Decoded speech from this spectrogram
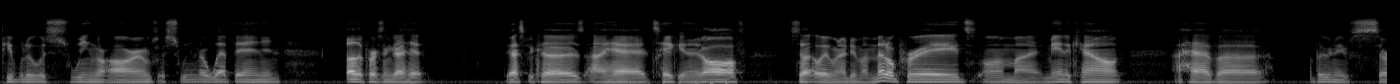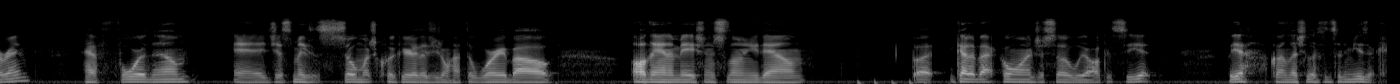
people do was swing their arms or swing their weapon, and other person got hit. That's because I had taken it off. So that way, when I do my metal parades on my main account, I have, uh, I believe her name's Surin. I have four of them, and it just makes it so much quicker that you don't have to worry about all the animations slowing you down. But got it back on just so we all could see it. But yeah, I'll go and let you listen to the music.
